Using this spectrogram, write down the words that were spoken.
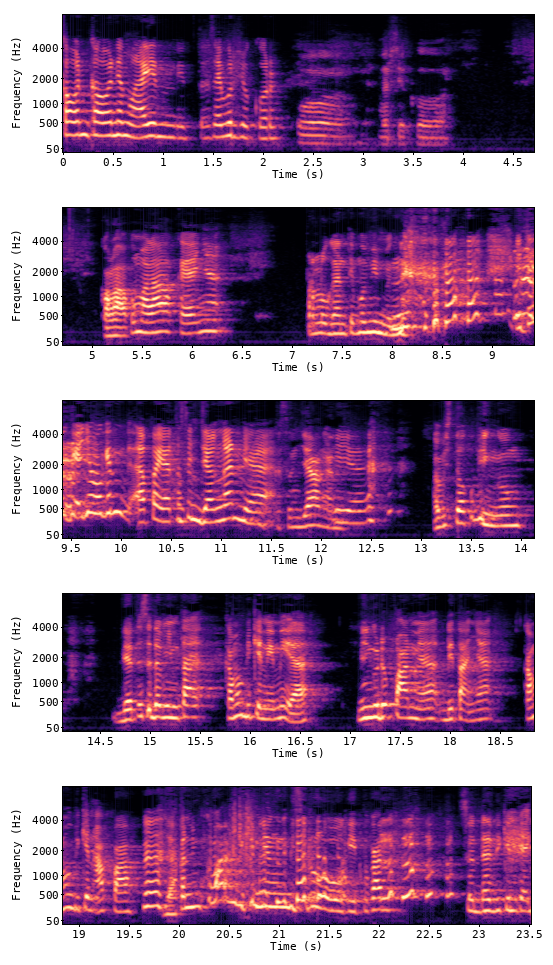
kawan-kawan yang lain gitu. Saya bersyukur. Oh, bersyukur. Kalau aku malah kayaknya perlu ganti pembimbing itu kayaknya mungkin apa ya kesenjangan ya. Kesenjangan. Iya. Habis itu aku bingung. Dia tuh sudah minta kamu bikin ini ya. Minggu depannya ditanya, kamu bikin apa? ya kan kemarin bikin yang disuruh gitu kan. Sudah bikin kayak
